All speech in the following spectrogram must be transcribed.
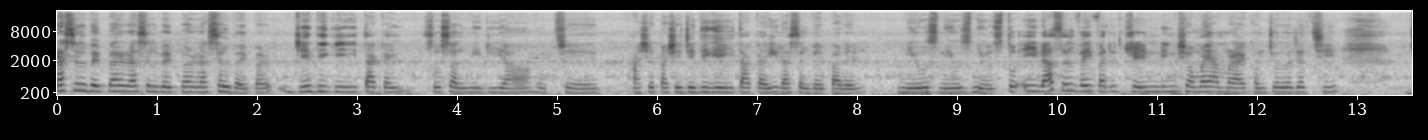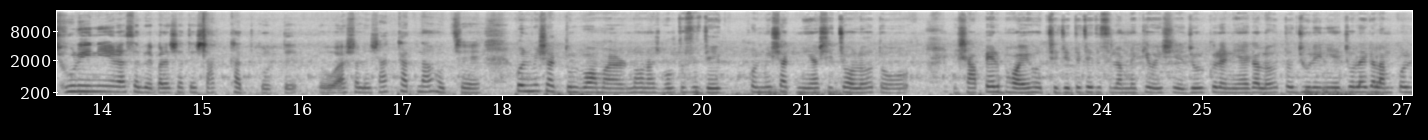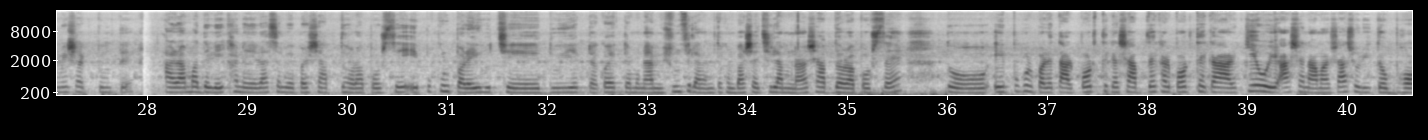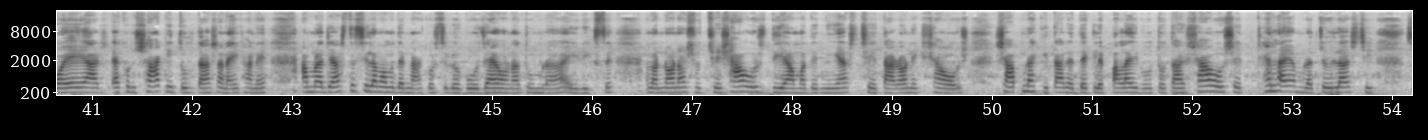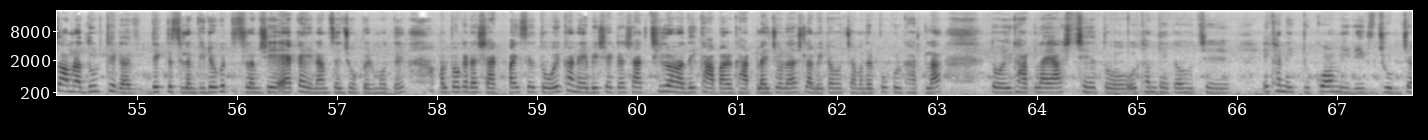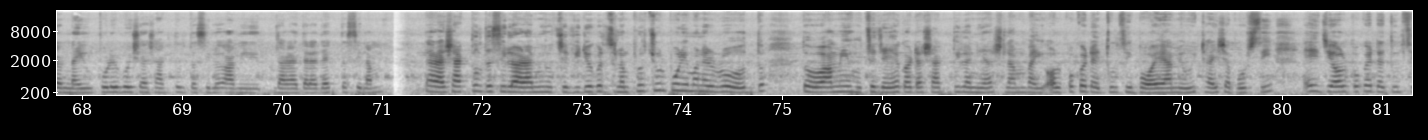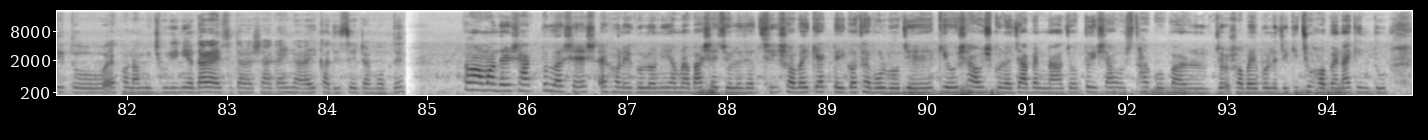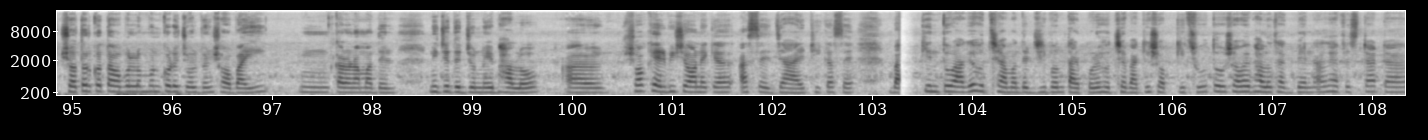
Russell viper Russell viper Russell viper যেদিকেই তাকাই social media হচ্ছে, আশেপাশে যেদিকেই তাকাই রাসেল ভাইপারের নিউজ নিউজ নিউজ তো এই রাসেল ভাইপারের ট্রেন্ডিং সময় আমরা এখন চলে যাচ্ছি, ঝুড়ি নিয়ে রাসেল ভাইপারের সাথে সাক্ষাৎ করতে। তো আসলে সাক্ষাৎ না হচ্ছে, কলমি শাক তুলবো আমার ননাস বলতেছে যে, কলমি শাক নিয়ে আসি, চলো। তো সাপের ভয়ে হচ্ছে, যেতে যেতেছিলাম না কেউ এসে জোর করে নিয়ে গেল। তো ঝুড়ি নিয়ে চলে গেলাম কলমি শাক তুলতে। আর আমাদের এখানে রাসেল ব্যাপার সাপ ধরা পড়ছে। এই পুকুর পাড়েই হচ্ছে দুই একটা, কয়েকটা মানে আমি শুনছিলাম, আমি তখন বাসায় ছিলাম না, সাপ ধরা পড়ছে। তো এই পুকুর পাড়ে তারপর থেকে, সাপ দেখার পর থেকে আর কেউই আসে না আমার শাশুড়ি, তো ভয়ে আর এখন শাকই তুলতে আসে না এখানে। আমরা যে আসতেছিলাম, আমাদের না করছিল, বউ, যায়ও না তোমরা এই রিক্সে। আমার ননাস হচ্ছে সাহস দিয়ে আমাদের নিয়ে আসছে, তার অনেক সাহস। সাপ নাকি তারে দেখলে পালাইবো, তো তার সাহসের ঠেলায় আমরা চলে আসছি। সো আমরা দূর থেকে দেখতেছিলাম ভিডিও করতেছিলাম, সে একাই নামছে ঝোপের মধ্যে। অল্প কটা শাক পাইছে, তো ওইখানে বেশি একটা শাক ছিল না। দেখে আবার ঘাটলায় চলে আসলাম। এটা হচ্ছে আমাদের পুকুর ঘাটলা। তো এই ঘাটলায় আসছে, তো ওইখান থেকে হচ্ছে এখানে একটু কমই রিক্স ঝোপঝাড় নাই। উপরে বসে শাক তুলতেছিল, আমি দাঁড়ায় দাঁড়ায় দেখতেছিলাম। তারা শাক তুলতেছিল আর আমি হচ্ছে ভিডিও করতেছিলাম, প্রচুর পরিমাণে রোদ। তো আমি হচ্ছে যাইয়া কয়টা শাক তুলে নিয়ে আসলাম। ভাই, অল্প কয়টাই তুলছি বয়ে আমি উঠা এসে পড়ছি। এই যে অল্প কয়টা তুলছি, তো এখন আমি ঝুড়ি নিয়ে দাঁড়াইছি তারা শাক আইনা রাইখা দিছে এটার মধ্যে। তো আমাদের শাক তোলা শেষ। এখন এগুলো নিয়ে আমরা বাসায় চলে যাচ্ছি। সবাইকে একটাই কথা বলব যে, কেউ সাহস করে যাবেন না। যতই সাহস থাকুক আর সবাই বলে যে কিছু হবে না, কিন্তু সতর্কতা অবলম্বন করে চলবেন সবাই। কারণ আমাদের নিজেদের জন্যই ভালো। আর শখের বিষয় অনেকে আছে, যায়, ঠিক আছে। কিন্তু আগে হচ্ছে আমাদের জীবন, তারপরে হচ্ছে বাকি সব কিছু তো সবাই ভালো থাকবেন। আল্লাহ হাফেজ, টাটা।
